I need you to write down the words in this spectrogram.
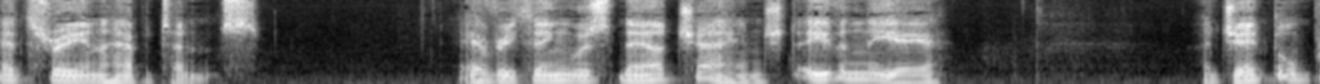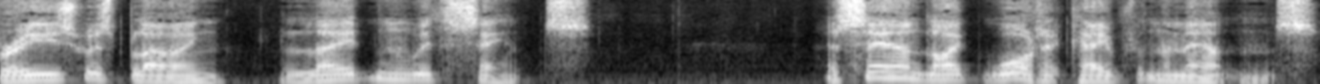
had three inhabitants. Everything was now changed, even the air. A gentle breeze was blowing, laden with scents. A sound like water came from the mountains.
